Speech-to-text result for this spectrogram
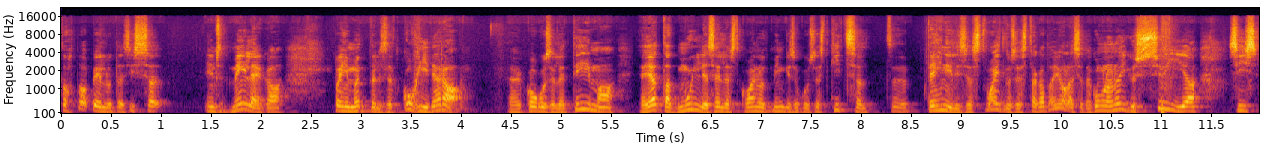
tahta abielluda, siis sa ilmselt meelega põhimõtteliselt kohid ära äh, kogu selle teema ja jätad mulje sellest kui ainult mingisugusest kitsalt äh, tehnilisest vaidlusest, aga ta ei ole seda. kui mul on õigus süüa, siis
